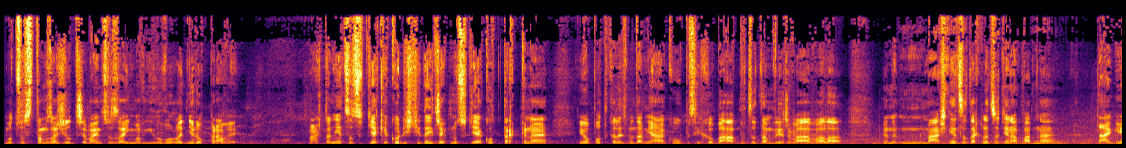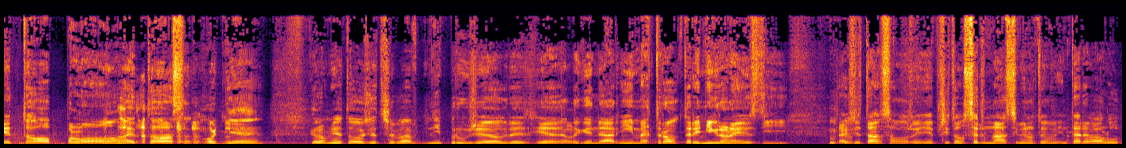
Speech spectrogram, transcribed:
Bo co jsi tam zažil třeba něco zajímavého ohledně dopravy? Máš tam něco, co ti jako, když ti teď řeknu, co ti jako trkne, jo, potkali jsme tam nějakou psychobábu, co tam vyřvávala. Máš něco takhle, co ti napadne? Tak je toho plno, je toho hodně. Kromě toho, že třeba v Dnipru, že jo, kde je legendární metro, který nikdo nejezdí, takže tam samozřejmě při tom 17 minutovém intervalu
